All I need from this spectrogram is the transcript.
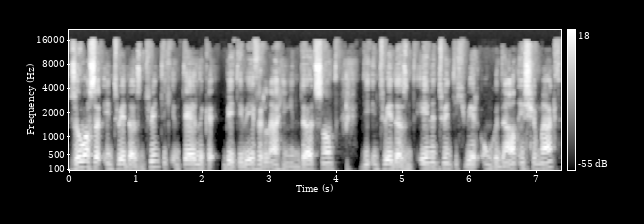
Zo was er in 2020 een tijdelijke btw-verlaging in Duitsland, die in 2021 weer ongedaan is gemaakt.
